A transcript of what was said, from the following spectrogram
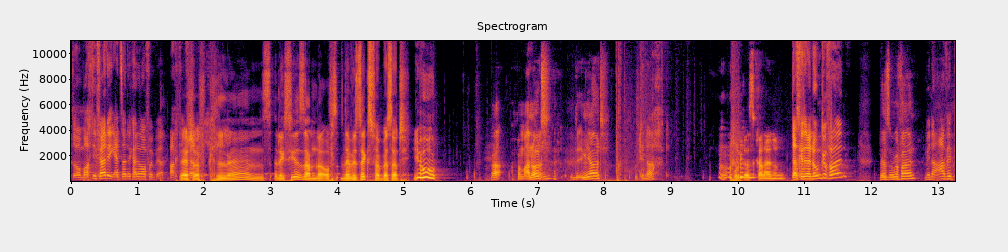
So, mach die fertig, jetzt hat er keine Waffe mehr. Mach Clash of. Clans. Elixiersammler auf Level 6 verbessert. Juhu. Ja, vom Arnold, der Inhalt. Gute Nacht. Gut, da ist gerade eine. Das ist dann umgefallen? Wer ist umgefallen? Mit der AWP?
